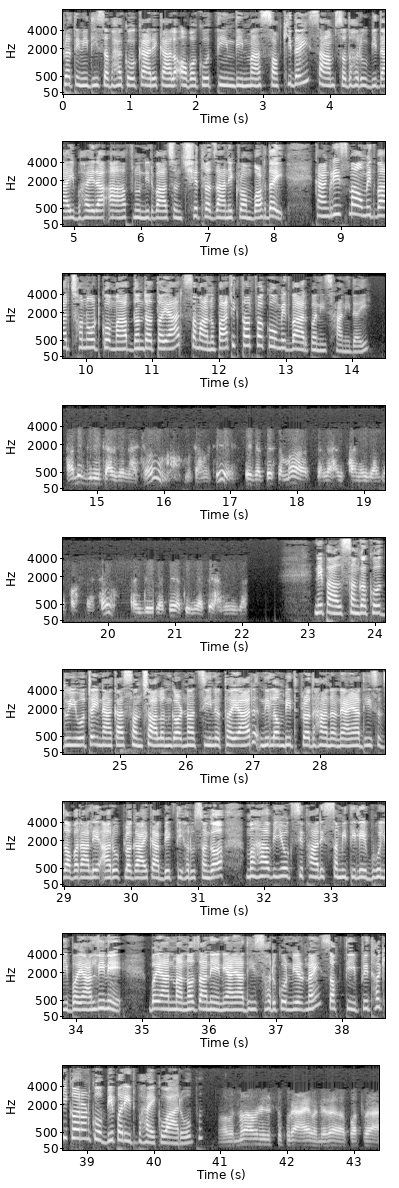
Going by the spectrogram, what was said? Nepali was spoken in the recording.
प्रतिनिधि सभाको कार्यकाल अबको तीन दिनमा सकिँदै सांसदहरू विदाई भएर आफ्नो निर्वाचन क्षेत्र जाने क्रम बढ़दै कांग्रेसमा उम्मेद्वार छनौटको मापदण्ड तयार समानुपातिक तर्फको उम्मेद्वार पनि छानिँदै। गृह कार्य छौँ मोटामोटी। एक गतेसम्म त्यसलाई हामी दुई गते तिन गते नेपाल संघको दुईवटै नाका सञ्चालन गर्न चीन तयार। निलम्बित प्रधान न्यायाधीश जबराले आरोप लगाएका व्यक्तिहरूसँग महाभियोग सिफारिश समितिले भोलि बयान लिने। बयानमा नजाने न्यायाधीशहरूको निर्णय शक्ति पृथकीकरणको विपरीत भएको आरोप। अब नआउने जस्तो कुरा आयो भनेर पत्र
